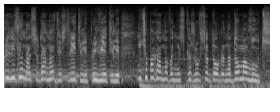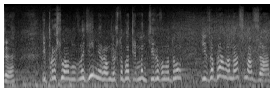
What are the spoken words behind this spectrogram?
Привезли нас сюда, нас здесь встретили, приветили. Ничего поганого не скажу, все добро, на дома лучше. И прошу Аллу Владимировну, чтобы отремонтировала дом и забрала нас назад.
